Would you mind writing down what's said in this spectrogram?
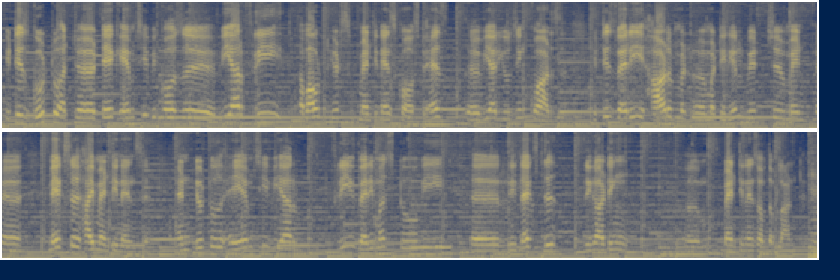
It is good to uh, take MC because uh, we are free about its maintenance cost. As we are using quartz. It is very hard uh, material which uh, uh, makes uh, high maintenance and due to AMC we are free very much to be uh, relaxed regarding um, maintenance of the plant.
